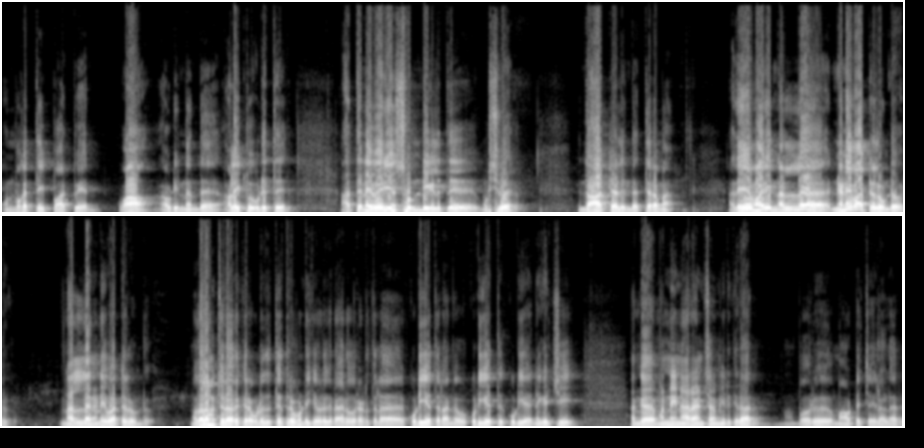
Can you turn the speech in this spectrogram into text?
உன் முகத்தை பார்ப்பேன் வா அப்படின்னு அந்த அழைப்பு விடுத்து அத்தனை பேரையும் சுண்டு இழுத்து முடிச்சிடுவார் இந்த ஆற்றல் இந்த திறமை. அதே மாதிரி நல்ல நினைவாற்றல் உண்டு அவருக்கு. நல்ல நினைவாற்றல் உண்டு. முதலமைச்சராக இருக்கிற பொழுது திருத்திரப்பண்டிக்கு வருகிறார். ஒரு இடத்துல கொடியேற்றுறாங்க கொடியேற்றக்கூடிய நிகழ்ச்சி. அங்கே மன்னை நாராயணசாமி இருக்கிறார். அப்போ ஒரு மாவட்ட செயலாளர்.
